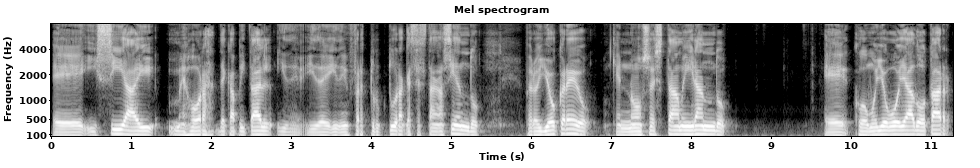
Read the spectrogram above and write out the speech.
Eh, y sí hay mejoras de capital y de, y, de, y de infraestructura que se están haciendo. Pero yo creo que no se está mirando eh, cómo yo voy a dotar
